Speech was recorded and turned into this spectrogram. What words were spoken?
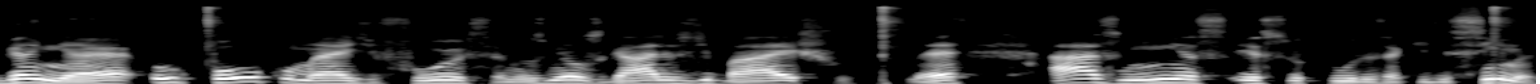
ganhar um pouco mais de força nos meus galhos de baixo, né? As minhas estruturas aqui de cima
